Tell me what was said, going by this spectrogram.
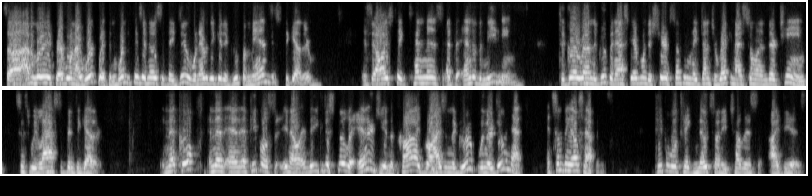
so I'm learning for everyone I work with. And one of the things I notice that they do whenever they get a group of managers together is they always take 10 minutes at the end of the meeting to go around the group and ask everyone to share something they've done to recognize someone in their team since we last have been together. Isn't that cool? And then and, and people, you know, and you can just feel the energy and the pride rise in the group when they're doing that. And something else happens. People will take notes on each other's ideas.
